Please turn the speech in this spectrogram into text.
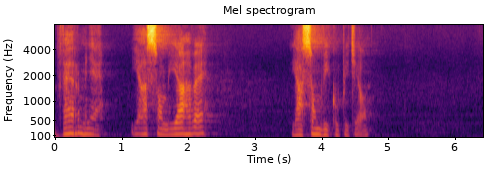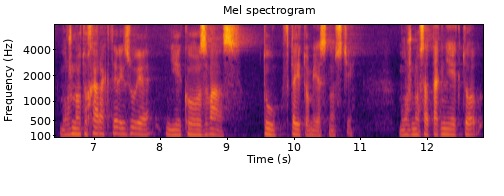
Ver mne. Ja som Jahve. Ja som vykupiteľ. Možno to charakterizuje niekoho z vás, tu, v tejto miestnosti. Možno sa tak niekto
